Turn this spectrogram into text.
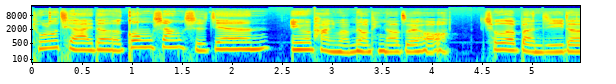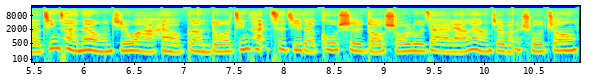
突如其来的工商时间，因为怕你们没有听到最后。除了本集的精彩内容之外，还有更多精彩刺激的故事都收录在《两两》这本书中。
